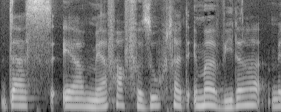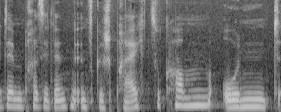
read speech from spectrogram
dass er mehrfach versucht hat, immer wieder mit dem Präsidenten ins Gespräch zu kommen. Und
